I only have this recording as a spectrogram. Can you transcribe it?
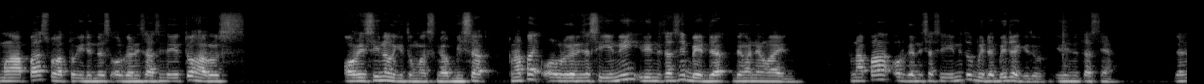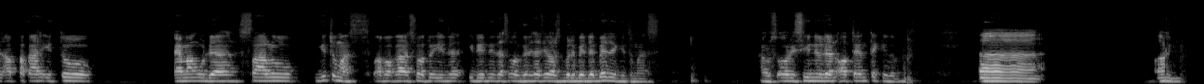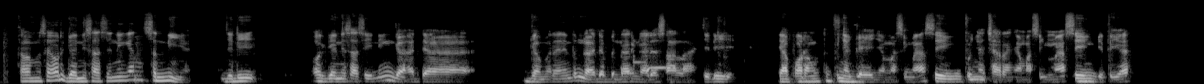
mengapa suatu identitas organisasi itu harus original gitu mas nggak bisa kenapa organisasi ini identitasnya beda dengan yang lain kenapa organisasi ini tuh beda-beda gitu identitasnya dan apakah itu emang udah selalu gitu mas. Apakah suatu identitas organisasi harus berbeda-beda gitu mas? Harus original dan otentik gitu mas. Uh, or, kalau misalnya organisasi ini kan seni ya. Jadi organisasi ini nggak ada gambaran itu nggak ada benar nggak ada salah. Jadi tiap orang tuh punya gayanya masing-masing, punya caranya masing-masing gitu ya.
